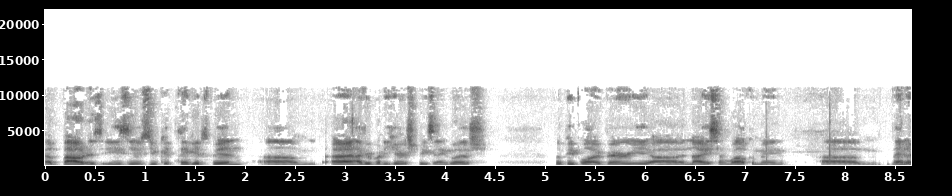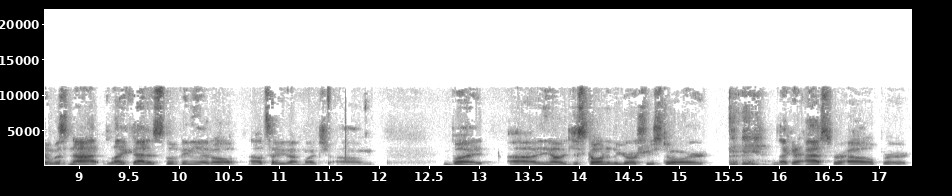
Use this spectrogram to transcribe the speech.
about as easy as you could think it's been. Um, uh, everybody here speaks English. The people are very uh, nice and welcoming. Um, and it was not like that at Slovenia at all. I'll tell you that much. Um, but you know, just going to the grocery store, I can ask for help, or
